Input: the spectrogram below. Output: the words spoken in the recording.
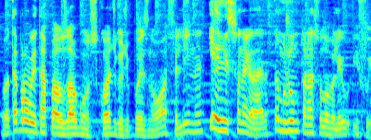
Vou até aproveitar pra usar alguns códigos depois no off ali, né? E é isso, né, galera? Tamo junto, nós falou, valeu e fui.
